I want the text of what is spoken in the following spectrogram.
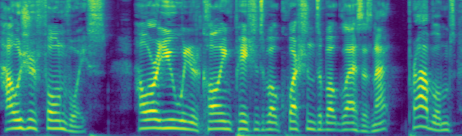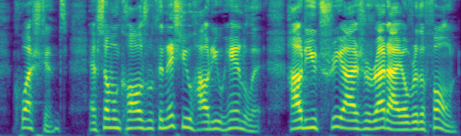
How is your phone voice? How are you when you're calling patients about questions about glasses? Not problems questions. If someone calls with an issue, how do you handle it? How do you triage a red eye over the phone?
